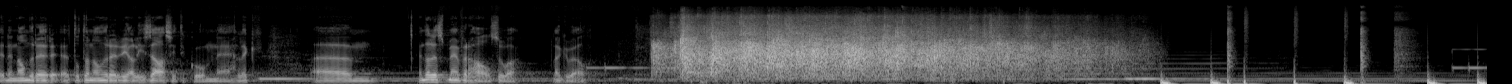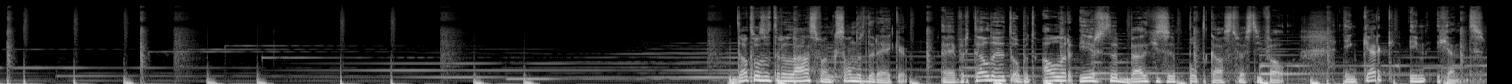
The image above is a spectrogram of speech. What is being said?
in een andere, tot een andere realisatie te komen eigenlijk. Um, en dat is mijn verhaal, zo. Dank u wel. Dat was het relaas van Xander de Rijke. Hij vertelde het op het allereerste Belgische podcastfestival in Kerk in Gent.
